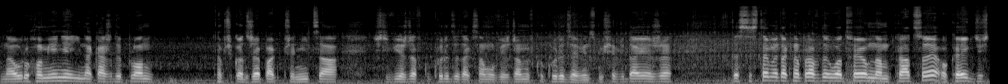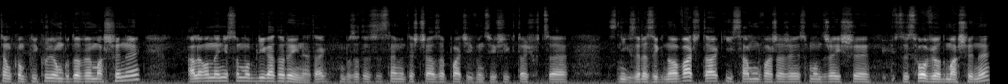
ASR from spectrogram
Na uruchomienie i na każdy plon na przykład rzepak, pszenica, jeśli wjeżdża w kukurydzę, tak samo wjeżdżamy w kukurydzę, więc mi się wydaje, że te systemy tak naprawdę ułatwiają nam pracę, ok, gdzieś tam komplikują budowę maszyny, ale one nie są obligatoryjne, tak? Bo za te systemy też trzeba zapłacić, więc jeśli ktoś chce z nich zrezygnować, tak, i sam uważa, że jest mądrzejszy w cudzysłowie od maszyny,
